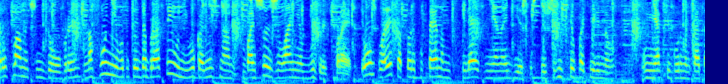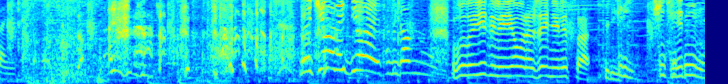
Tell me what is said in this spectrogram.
Руслан очень добрый. На фоне вот этой доброты у него, конечно, большое желание выиграть проект. И он человек, который постоянно вселяет в меня надежду, что еще не все потеряно у меня в фигурном катании. Ну чего он издевается надо мной? Вы увидели ее выражение лица. Три, Три, и четыре,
